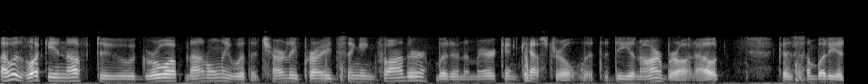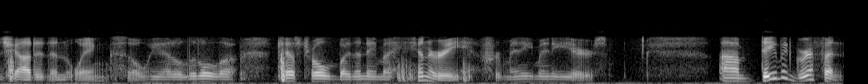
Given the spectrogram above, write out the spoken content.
i was lucky enough to grow up not only with a Charley Pride singing father but an american kestrel that the dnr brought out because somebody had shot it in the wing. So we had a little uh, kestrel by the name of henry for many many years. Um, david griffin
